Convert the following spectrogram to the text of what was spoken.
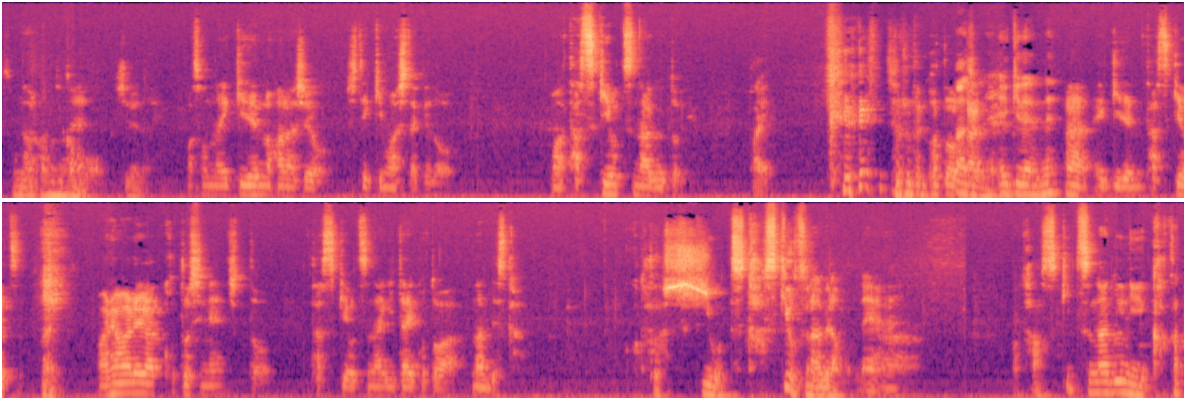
そんな感じかもしれない。まあ、そんな駅伝の話をしてきましたけど、まあ、たすきをつなぐという。はい。ちょっとことをまあそうね、駅伝ね。うん、駅伝のたすきをつ、はい。我々が今年ね、ちょっと、たすきをつなぎたいことは何ですか？今木をつ、たすきをつなぐだもんね。うたすきつなぐにかかっ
